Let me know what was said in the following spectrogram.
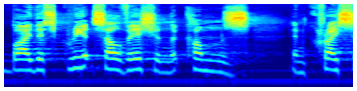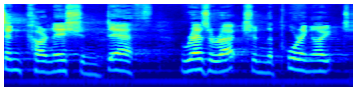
by this great salvation that comes in Christ's incarnation, death, resurrection, the pouring out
